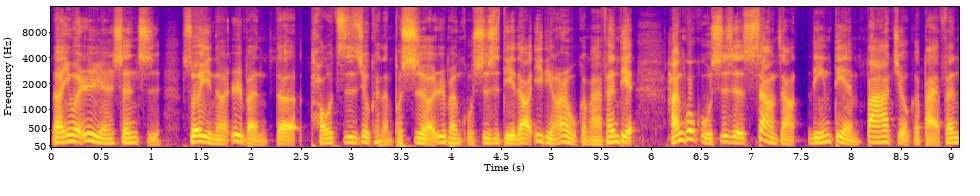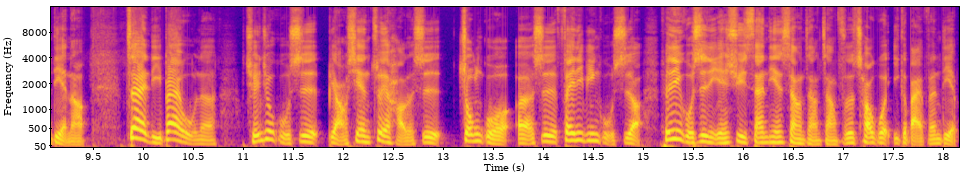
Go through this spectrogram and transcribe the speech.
那因为日元升值，所以呢，日本的投资就可能不适合。日本股市是跌到一点二五个百分点，韩国股市是上涨零点八九个百分点哦。在礼拜五呢，全球股市表现最好的是中国，呃，是菲律宾股市哦。菲律宾股市连续三天上涨，涨幅都超过一个百分点。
